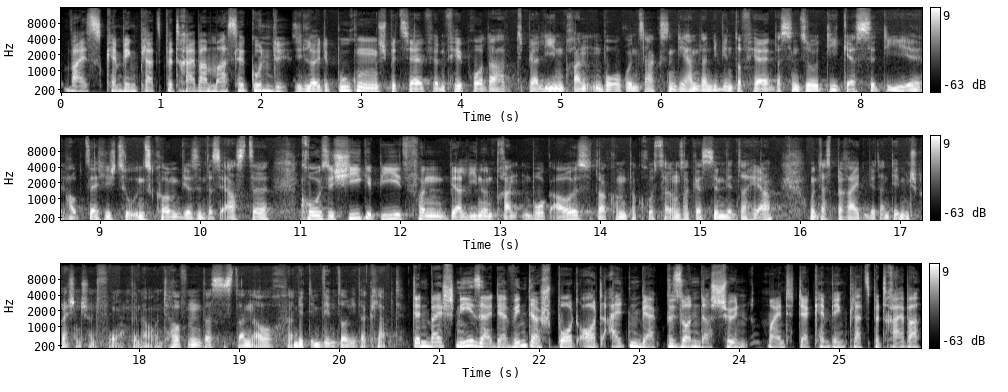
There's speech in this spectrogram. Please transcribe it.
weiß Campingplatzbetreiber Marcel Gundel. Die Leute buchen speziell für den Februar, da hat Berlin, Brandenburg und Sachsen, die haben dann die Winterferien. Das sind so die Gäste, die hauptsächlich zu uns kommen. Wir sind das erste große Skigebiet von Berlin und Brandenburg aus. Da kommt der Großteil unserer Gäste im Winter her. Und das bereiten wir dann dementsprechend schon vor. Genau. Und hoffen, dass es dann auch mit dem Winter wieder klappt. Denn bei Schnee sei der Wintersportort Altenberg besonders schön, meint der Campingplatzbetreiber.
